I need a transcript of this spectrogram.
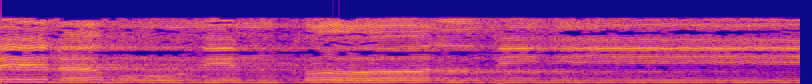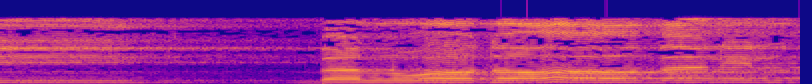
يرزله من قلبه. بل وضع بني البشر.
